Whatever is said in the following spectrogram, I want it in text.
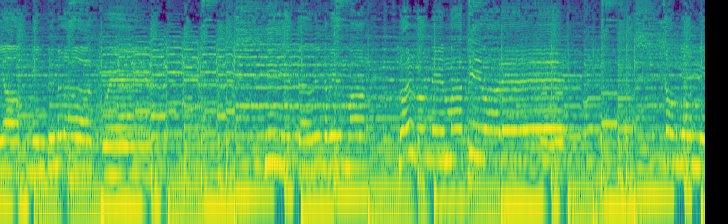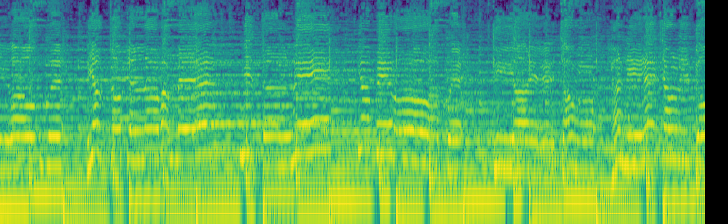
မြောင်နင်တွေ့မလားကွယ်你 ရောက်တော့ပြန်လာပါမယ်မြစ်တန်လေးပြောပေးတော့ခွဲဒီရတဲ့အကြောင်းရန်နေတဲ့ကြောင်းလေးပြော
